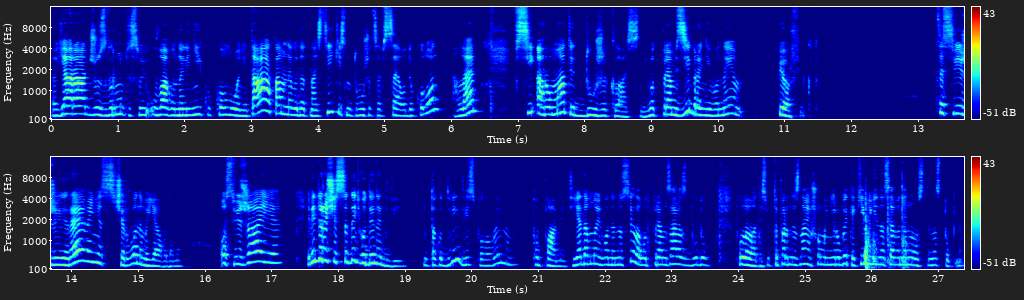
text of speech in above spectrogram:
Я раджу звернути свою увагу на лінійку колоній. Та, там невидатна стійкість, ну, тому що це все одеколон, але всі аромати дуже класні. От прям зібрані вони перфект. Це свіжий ревень з червоними ягодами. Освіжає. Він, до речі, сидить години дві. Ну, так от дві, дві з половиною. По пам'яті. Я давно його не носила, от прямо зараз буду поливатись. От тепер не знаю, що мені робити, який мені на себе наносити наступним.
